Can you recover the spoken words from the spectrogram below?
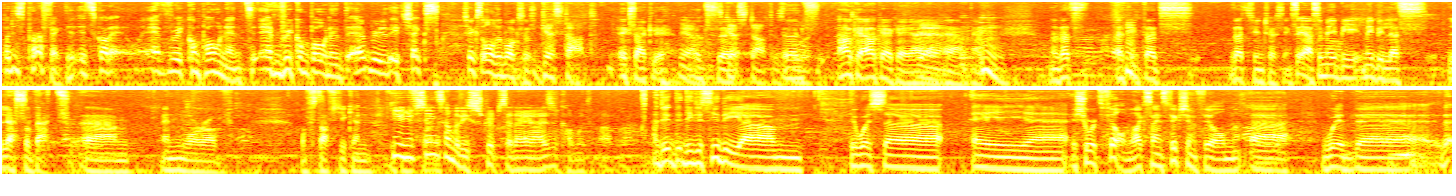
but it's perfect. It, it's got every component, every component, every it checks checks all the boxes. Gestalt. Exactly. Yeah, That's, it's Gestalt is the that's, okay, okay, okay. Yeah, Yeah, yeah, yeah. yeah. no, that's. I think that's that's interesting. So yeah, so maybe maybe less less of that um, and more of of stuff you can. You, you've seen some of these scripts that AIs have come with, right? Did, did you see the? Um, there was uh, a, uh, a short film, like science fiction film, uh, with uh,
